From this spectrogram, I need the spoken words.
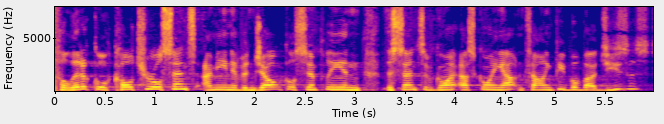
political, cultural sense. I mean evangelical simply in the sense of going, us going out and telling people about Jesus.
